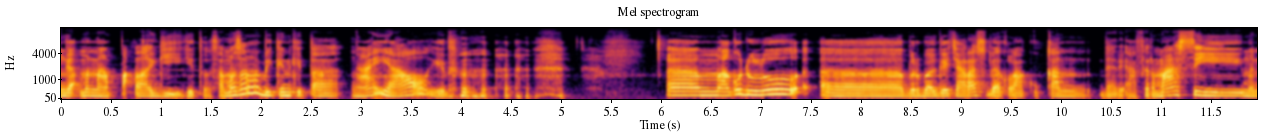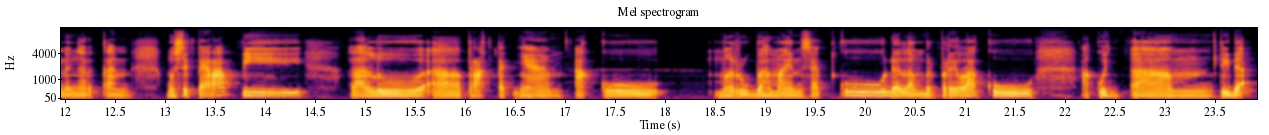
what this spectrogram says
nggak menapak lagi gitu. Sama-sama bikin kita ngayal gitu Um, aku dulu uh, berbagai cara sudah aku lakukan dari afirmasi, mendengarkan musik terapi, lalu uh, prakteknya aku merubah mindsetku dalam berperilaku. Aku um, tidak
